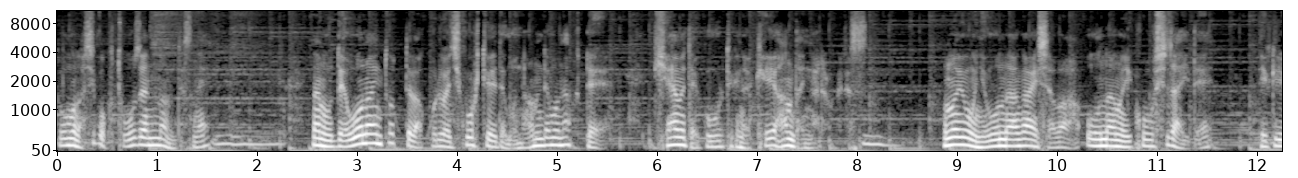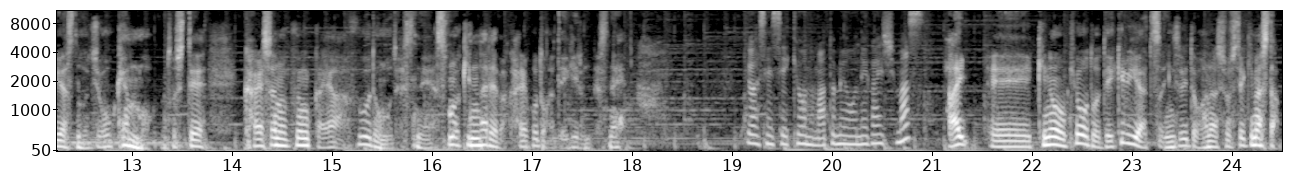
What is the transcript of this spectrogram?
と思うのは至極当然なんですね。うんなので、オーナーにとってはこれは自己否定でも何でもなくて、極めて合理的な経営判断になるわけです。うんこのようにオーナー会社はオーナーの意向次第で、できるやつの条件も、そして会社の文化や風土もですね、その気になれば変えることができるんですね。では先生今日のまとめをお願いしますはい、えー昨日、今日とできるやつについてお話をしてきました。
